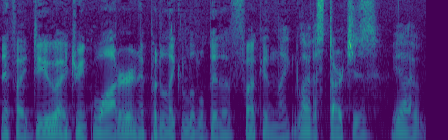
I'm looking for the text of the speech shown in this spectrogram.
And if I do, I drink water and I put like a little bit of fucking like A lot of starches. Yeah. you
